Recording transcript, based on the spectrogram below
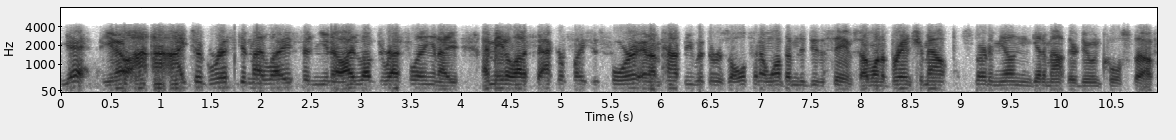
yeah, you know, I, I, I took risk in my life, and you know, I loved wrestling, and I, I made a lot of sacrifices for it, and I'm happy with the results, and I want them to do the same. So I want to branch them out, start them young, and get them out there doing cool stuff.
